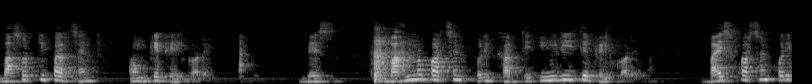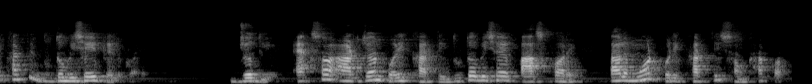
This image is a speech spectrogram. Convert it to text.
বাষট্টি পার্সেন্ট অঙ্কে ফেল করে। বেশ, বাহান্ন পার্সেন্ট পরীক্ষার্থী ইংরেজিতে ফেল করে, বাইশ পার্সেন্ট পরীক্ষার্থী দুটো বিষয়ে ফেল করে। যদি একশো আট জন পরীক্ষার্থী দুটো বিষয়ে পাস করে, তাহলে মোট পরীক্ষার্থীর সংখ্যা কত?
